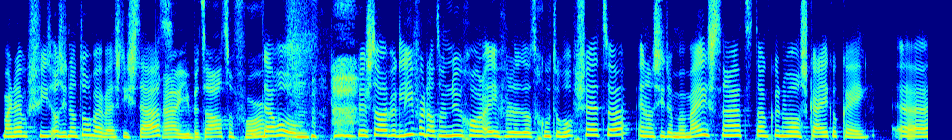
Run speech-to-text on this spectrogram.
Maar dan heb ik zoiets, als hij dan toch bij Wesley staat... ja je betaalt ervoor. Daarom. Dus dan heb ik liever dat we nu gewoon even dat goed erop zetten. En als hij dan bij mij staat, dan kunnen we wel eens kijken... oké, eh,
